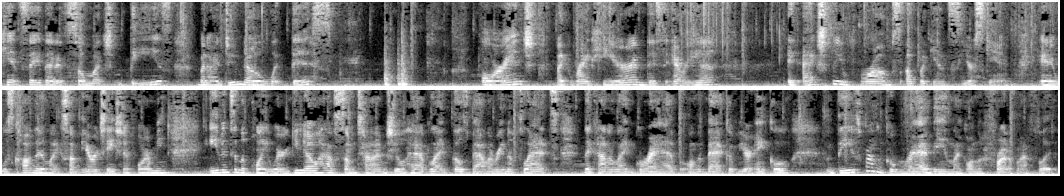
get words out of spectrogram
can't say that it's so much these, but I do know with this, orange, like right here in this area, it actually rubs up against your skin. And it was causing like some irritation for me even to the point where you know how sometimes you'll have like those ballerina flats that kind of like grab on the back of your ankle these were grabbing like on the front of my foot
